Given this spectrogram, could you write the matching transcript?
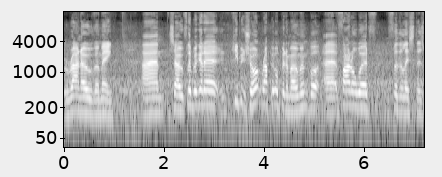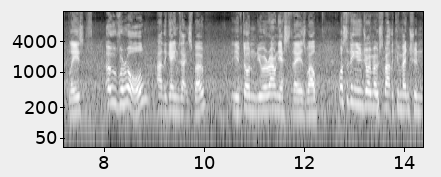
ran over me. Um, so, Flip, we're going to keep it short, wrap it up in a moment. But uh, final word f- for the listeners, please. Overall, at the Games Expo, you've done. You were around yesterday as well. What's the thing you enjoy most about the convention,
